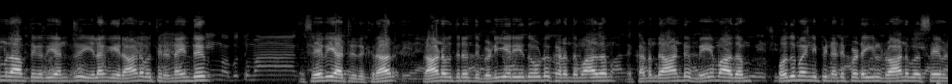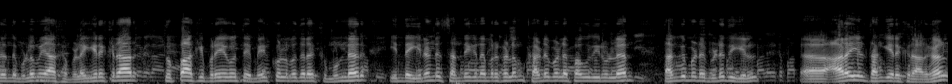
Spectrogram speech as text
பத்தொன்பதாம் தேதி அன்று இலங்கை இராணுவத்தில் இணைந்து சேவையாற்றியிருக்கிறார். இராணுவத்திலிருந்து வெளியேறியதோடு கடந்த மாதம் கடந்த ஆண்டு மே மாதம் பொது மன்னிப்பின் அடிப்படையில் இராணுவ சேவையிலிருந்து முழுமையாக விலகியிருக்கிறார். துப்பாக்கி பிரயோகத்தை மேற்கொள்வதற்கு முன்னர் இந்த இரண்டு சந்தேக நபர்களும் கடுவள பகுதியில் உள்ள தங்குமிட விடுதியில் அறையில் தங்கியிருக்கிறார்கள்.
